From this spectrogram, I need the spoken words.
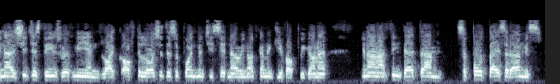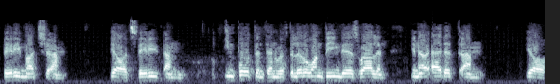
you know, she just dreams with me and like after last disappointment, she said, no, we're not going to give up. We're going to, you know, and I think that, um, support base at home is very much, um, yeah, it's very, um, important and with the little one being there as well and, you know, added, um, yeah,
